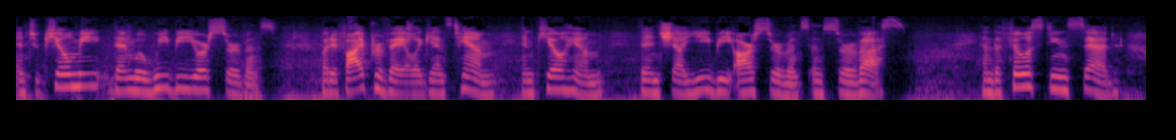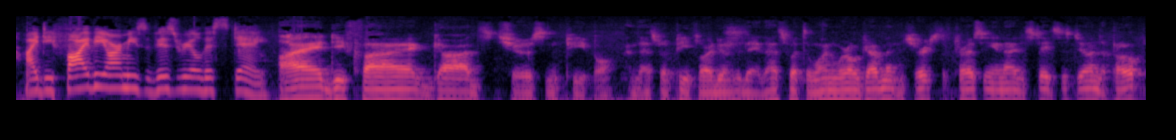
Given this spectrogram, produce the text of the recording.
and to kill me, then will we be your servants. But if I prevail against him, and kill him, then shall ye be our servants, and serve us. And the Philistines said, I defy the armies of Israel this day. I defy God's chosen people. And that's what people are doing today. That's what the one world government and church, the President of the United States is doing, the Pope.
